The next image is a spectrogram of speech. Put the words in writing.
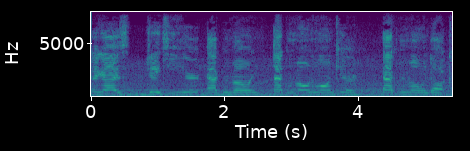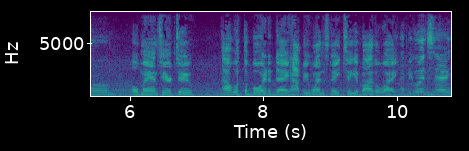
Hey guys, JT here, Acme Mowing, Acme Mowing and Lawn Care, acmemowing.com. Old man's here too. Out with the boy today. Happy Wednesday to you, by the way. Happy Wednesday.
